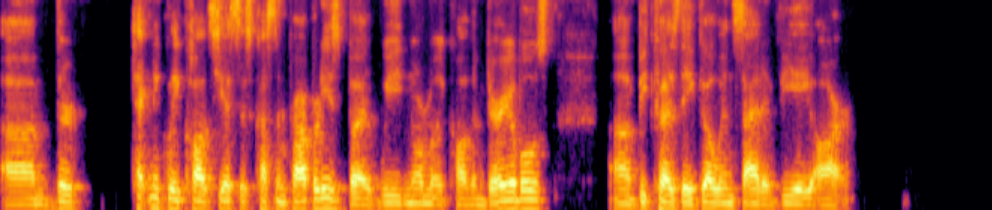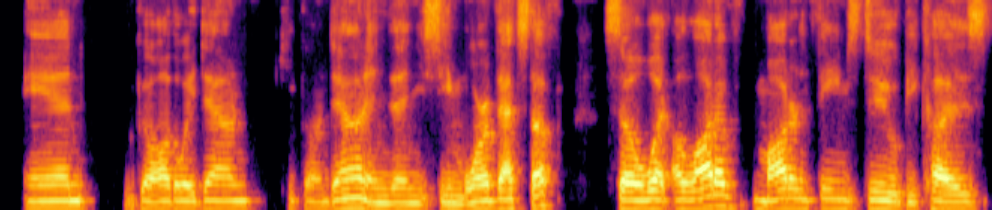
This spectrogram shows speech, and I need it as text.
Um, they're technically called CSS custom properties, but we normally call them variables uh, because they go inside of VAR. And go all the way down, keep going down, and then you see more of that stuff. So what a lot of modern themes do because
